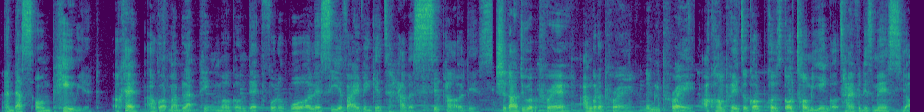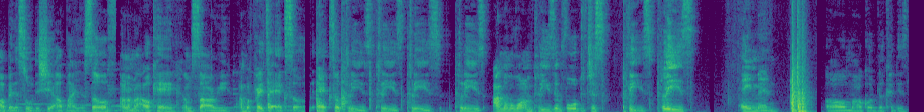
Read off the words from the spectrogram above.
and that's on period. Okay, I've got my Blackpink mug on deck for the water. Let's see if I even get to have a sip out of this. Should I do a prayer? I'm gonna pray. Let me pray. I can't pray to God because God told me you ain't got time for this mess. Y'all better sort this shit out by yourself. And I'm like, okay, I'm sorry. I'm gonna pray to EXO. EXO, please, please, please, please. I don't know what I'm pleasing for, but just please, please. Amen. Oh my god, look at this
